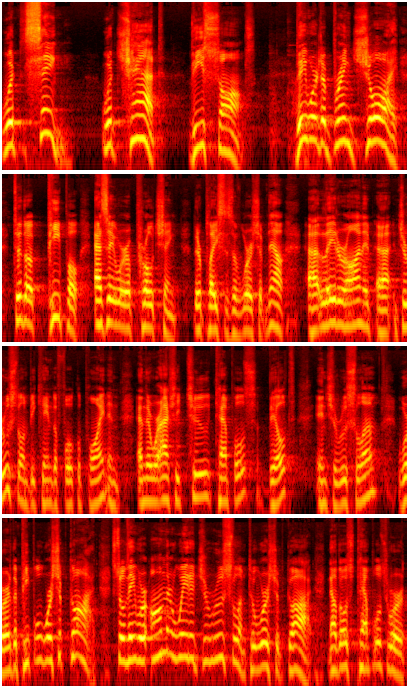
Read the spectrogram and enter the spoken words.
would sing, would chant these psalms. They were to bring joy to the people as they were approaching their places of worship. Now, uh, later on, it, uh, Jerusalem became the focal point, and, and there were actually two temples built in Jerusalem where the people worshiped God. So they were on their way to Jerusalem to worship God. Now, those temples were,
